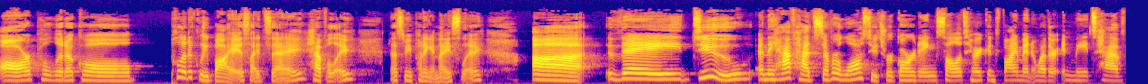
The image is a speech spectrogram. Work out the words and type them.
are political politically biased, I'd say heavily. That's me putting it nicely uh, they do, and they have had several lawsuits regarding solitary confinement and whether inmates have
